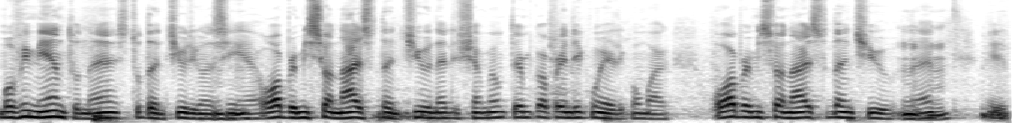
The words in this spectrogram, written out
movimento né, estudantil, digamos assim, uhum. obra missionária estudantil, né, ele chama, é um termo que eu aprendi com ele, com o Marco, obra missionária estudantil, né? uhum. né? E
